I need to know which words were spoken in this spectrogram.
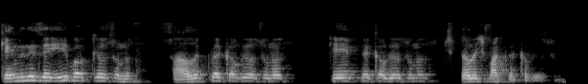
Kendinize iyi bakıyorsunuz, sağlıkla kalıyorsunuz, keyifle kalıyorsunuz, çalışmakla kalıyorsunuz.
